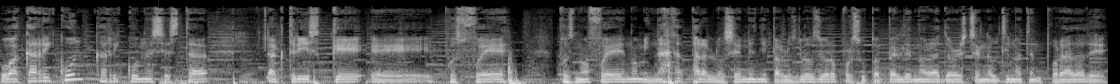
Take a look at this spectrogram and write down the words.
o a Carrie Coon. Carrie Coon es esta actriz que eh, pues fue pues no fue nominada para los Emmys ni para los Globos de Oro por su papel de Nora Durst en la última temporada de,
